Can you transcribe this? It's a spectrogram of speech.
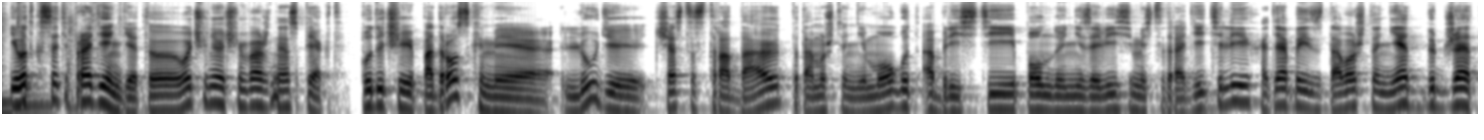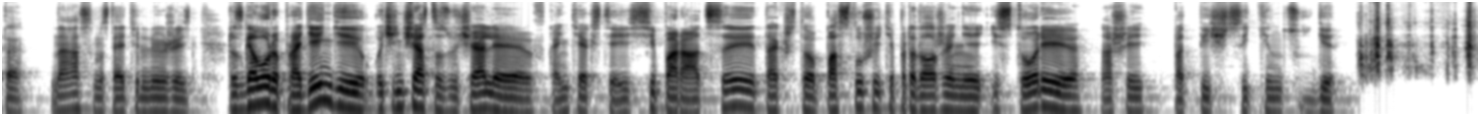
И вот, кстати, про деньги. Это очень-очень важный аспект. Будучи подростками, люди часто страдают, потому что не могут обрести полную независимость от родителей, хотя бы из-за того, что нет бюджета на самостоятельную жизнь. Разговоры про деньги очень часто звучали в контексте сепарации, так что послушайте продолжение истории нашей подписчицы Кинцуги.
